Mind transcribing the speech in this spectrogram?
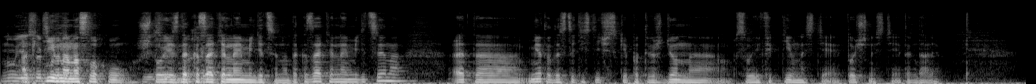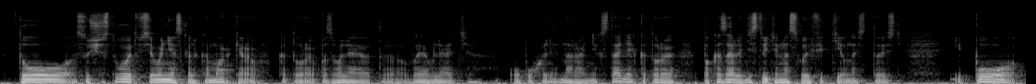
Ну, активно бы- на слуху, что есть доказательная медицина. Доказательная медицина – это методы статистически подтвержденные в своей эффективности, точности и так далее. То существует всего несколько маркеров, которые позволяют э, выявлять опухоли на ранних стадиях, которые показали действительно свою эффективность. То есть и по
